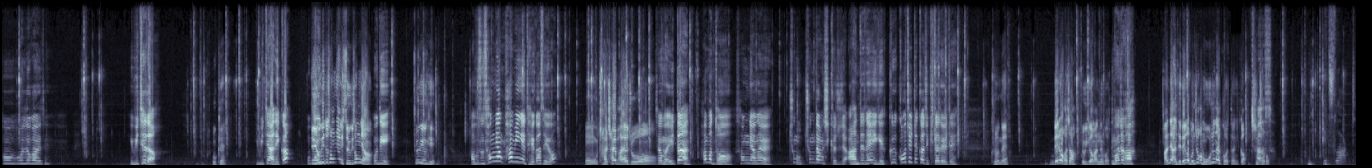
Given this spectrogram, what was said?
어 어디로 가야 돼? 이 밑에다 오케이. 이 밑에 아닐까? 오빠 야, 여기도 성냥 있어, 여기 성냥. 어디? 여기, 여기. 아 무슨 성냥 파밍에 대가세요? 어, 잘, 잘 봐야죠. 잠깐만 일단 한 번 더 성냥을 충, 어. 충당시켜주자 아 안되네 이게 그 꺼질 때까지 기다려야 돼 그러네. 내려가자. 여기가 맞는 것 같아. 먼저 가 안 돼, 안 돼. 내가 먼저 가면 오른할 것 같다니까? 진짜로? 알았어 It's locked.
